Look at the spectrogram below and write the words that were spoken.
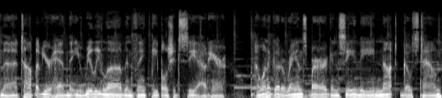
the top of your head that you really love and think people should see out here? I want to go to Randsburg and see the not ghost town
